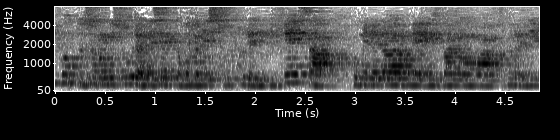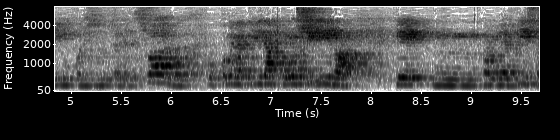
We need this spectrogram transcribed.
Appunto sono misure ad esempio come le strutture di difesa, come le norme che vanno a porre dei vincoli sull'uso del suolo o come l'attività conoscitiva che mh, a mio avviso,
